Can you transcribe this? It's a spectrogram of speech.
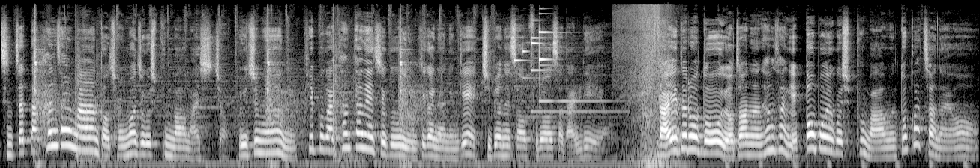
진짜 딱 한 살만 더 젊어지고 싶은 마음 아시죠? 요즘은 피부가 탄탄해지고 용기가 나는 게 주변에서 부러워서 난리예요. 나이 들어도 여자는 항상 예뻐 보이고 싶은 마음은 똑같잖아요.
